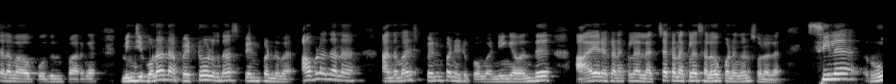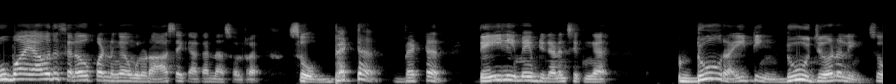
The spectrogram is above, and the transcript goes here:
செலவாக போகுதுன்னு பாருங்க. மிஞ்சி போனா நான் பெட்ரோலுக்கு தான் ஸ்பெண்ட் பண்ணுவேன். அவ்வளவுதானே? அந்த மாதிரி ஸ்பெண்ட் பண்ணி பண்ணிட்டு போங்க. நீங்க வந்து ஆயிரக்கணக்கில் லட்சக்கணக்கில் செலவு பண்ணுங்கன்னு சொல்லல. சில ரூபாயாவது செலவு பண்ணுங்க உங்களோட ஆசைக்காக நான் சொல்றேன். ஸோ பெட்டர் பெட்டர் டெய்லியுமே இப்படி நினைச்சுக்குங்க. Do writing do journaling so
